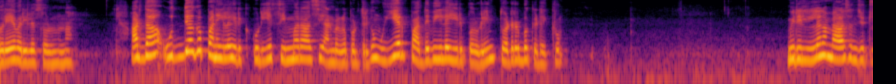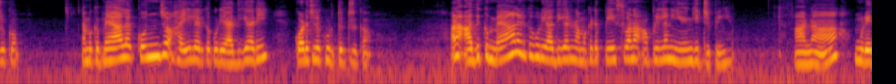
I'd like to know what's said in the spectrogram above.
ஒரே வரியில் சொல்லணும்னா. அடுத்தா உத்தியோக பணியில் இருக்கக்கூடிய சிம்மராசி அன்பர்களை பொறுத்த வரைக்கும் உயர் பதவியில் இருப்பவர்களின் தொடர்பு கிடைக்கும். மிடில் நம்ம வேலை செஞ்சிட்ருக்கோம். நமக்கு மேலே கொஞ்சம் ஹையில் இருக்கக்கூடிய அதிகாரி குடச்சில் கொடுத்துட்ருக்கான். ஆனால் அதுக்கு மேலே இருக்கக்கூடிய அதிகாரி நம்மக்கிட்ட பேசுவானா அப்படிலாம் நீங்கள் இயங்கிட்டு இருப்பீங்க ஆனால் உங்களுடைய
